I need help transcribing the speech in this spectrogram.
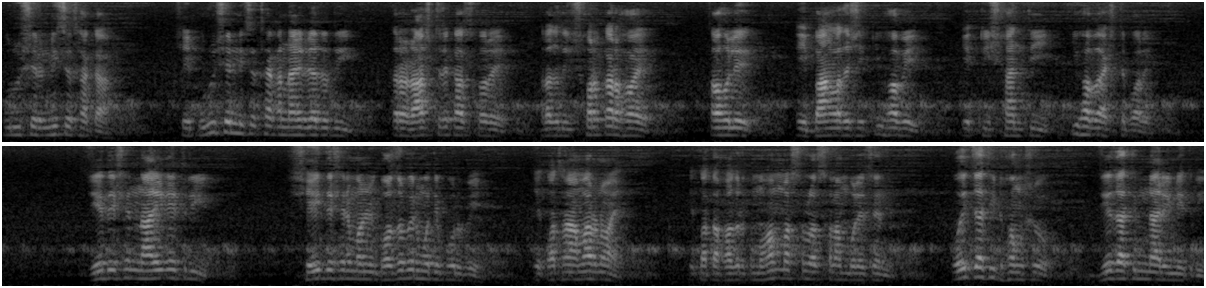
পুরুষের নিচে থাকা। সেই পুরুষের নিচে থাকা নারীরা যদি তারা রাষ্ট্রের কাজ করে, তারা যদি সরকার হয় তাহলে এই বাংলাদেশে কীভাবে একটি শান্তি কীভাবে আসতে পারে? যে দেশের নারী নেত্রী, সেই দেশের মানুষ গজবের মধ্যে পড়বে, এ কথা আমার নয়। এ কথা হজরত মোহাম্মদ সাল্লাহ সাল্লাম বলেছেন, ওই জাতি ধ্বংস, যে জাতির নারী নেত্রী,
